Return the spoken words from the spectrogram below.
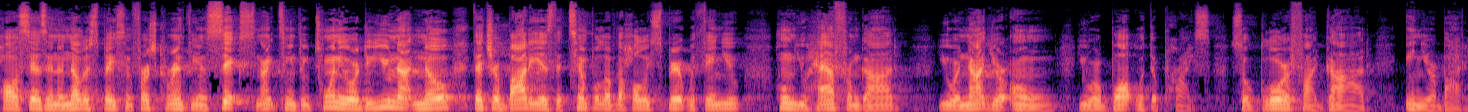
Paul says in another space in 1 Corinthians 6 19 through 20, or do you not know that your body is the temple of the Holy Spirit within you, whom you have from God? You are not your own, you were bought with a price. So glorify God in your body.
